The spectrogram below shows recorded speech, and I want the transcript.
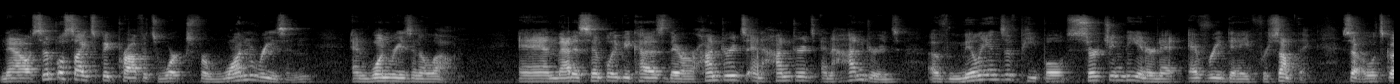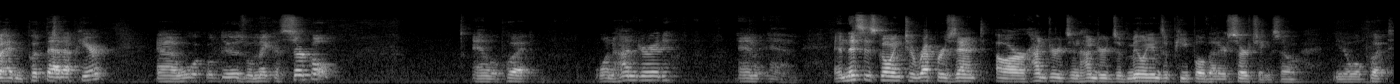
Now, Simple Sites Big Profits works for one reason and one reason alone. And that is simply because there are hundreds and hundreds and hundreds of millions of people searching the internet every day for something. So let's go ahead and put that up here. Uh, what we'll do is we'll make a circle and we'll put 100 mm. And this is going to represent our hundreds and hundreds of millions of people that are searching. So, you know, we'll put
